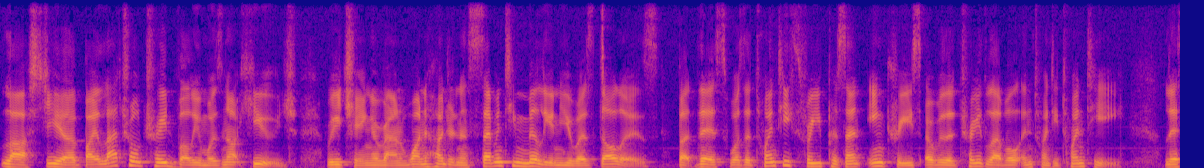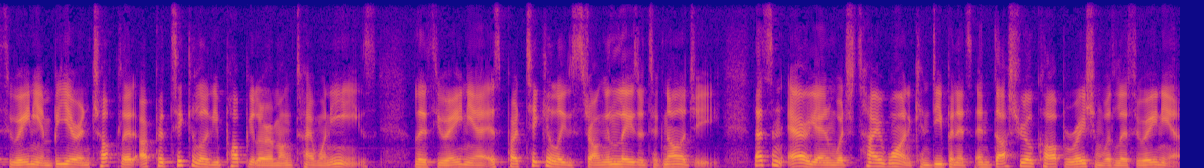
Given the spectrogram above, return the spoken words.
last year, bilateral trade volume was not huge, reaching around 170 million US dollars, but this was a 23% increase over the trade level in 2020. Lithuanian beer and chocolate are particularly popular among Taiwanese. Lithuania is particularly strong in laser technology. That's an area in which Taiwan can deepen its industrial cooperation with Lithuania.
